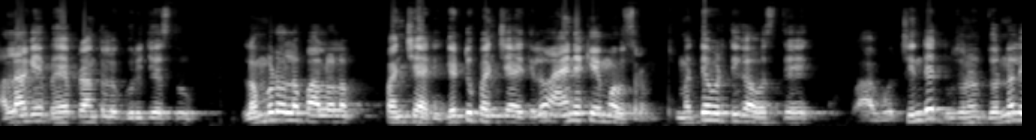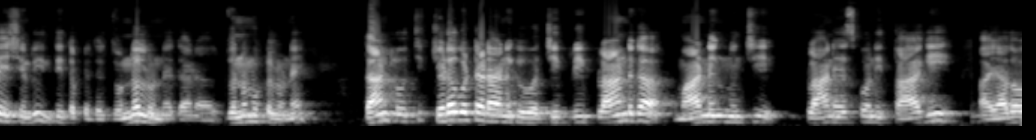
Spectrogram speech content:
అలాగే భయప్రాంతాలకు గురి చేస్తూ లంబడోళ్ళ పాలోల పంచాయతీ గట్టు పంచాయతీలో ఆయనకేం అవసరం? మధ్యవర్తిగా వస్తే వచ్చిందే జొన్న జొన్నలు వేసిండ్రు ఇంత ఇంత పెద్ద జొన్నలు ఉన్నాయి దాని జొన్న ముక్కలు ఉన్నాయి. దాంట్లో వచ్చి చెడగొట్టడానికి వచ్చి ప్రీ ప్లాన్డ్ మార్నింగ్ నుంచి ప్లాన్ వేసుకొని తాగి ఆ యాదవ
